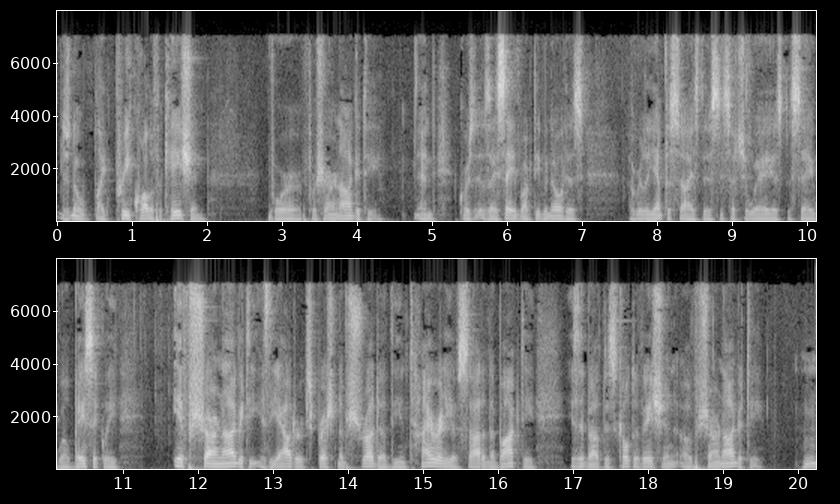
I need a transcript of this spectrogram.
there's no like pre-qualification for for Sharanagati, and of course, as I say, Bhakti Vinod has really emphasized this in such a way as to say, well, basically, if Sharanagati is the outer expression of Shraddha, the entirety of sadhana bhakti is about this cultivation of Sharanagati, hmm?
